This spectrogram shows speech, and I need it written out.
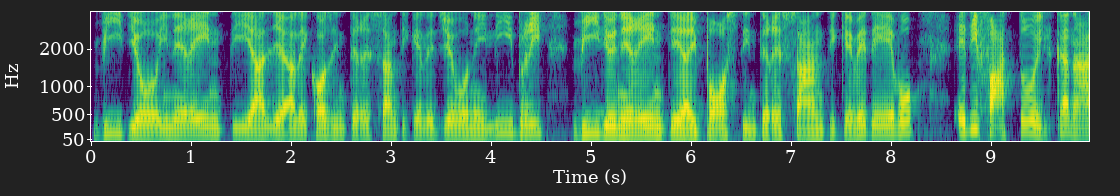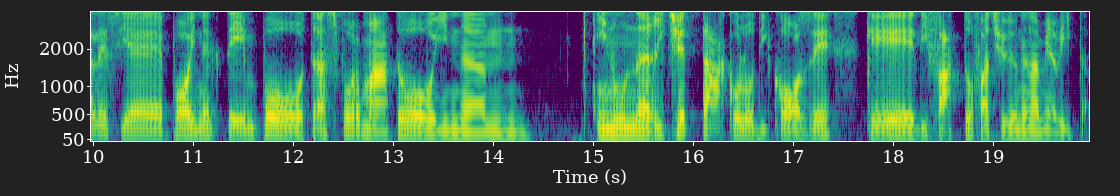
video inerenti agli, alle cose interessanti che leggevo nei libri, video inerenti ai post interessanti che vedevo e di fatto il canale si è poi nel tempo trasformato in, um, in un ricettacolo di cose che di fatto faccio io nella mia vita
